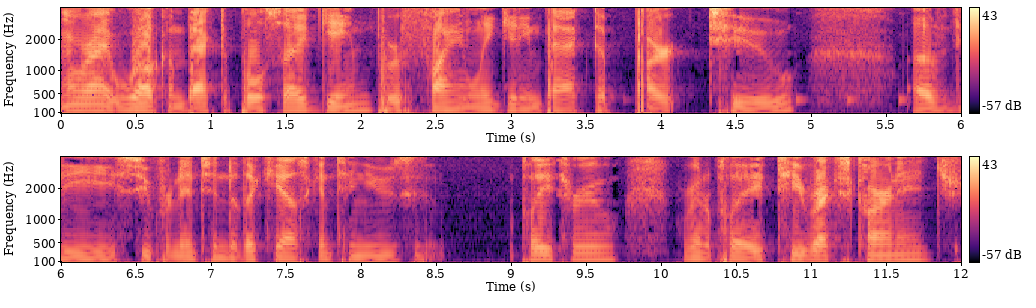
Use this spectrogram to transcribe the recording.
All right, welcome back to Poolside Game. We're finally getting back to part two of the Super Nintendo The Chaos Continues playthrough. We're going to play T Rex Carnage.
